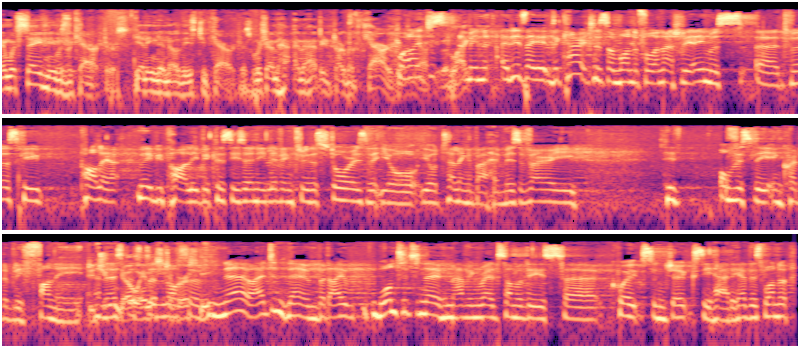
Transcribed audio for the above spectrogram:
And what saved me was the characters, getting to know these two characters, which I'm, ha- I'm happy to talk about the characters. Well, I if you just, would like. I mean, it is a, the characters are wonderful, and actually, Amos uh, Tversky, partly, maybe partly because he's only living through the stories that you're you're telling about him, is a very. His, obviously incredibly funny. Did and you know Amos Tversky? No, I didn't know him, but I wanted to know him having read some of these uh, quotes and jokes he had. He had this wonderful,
